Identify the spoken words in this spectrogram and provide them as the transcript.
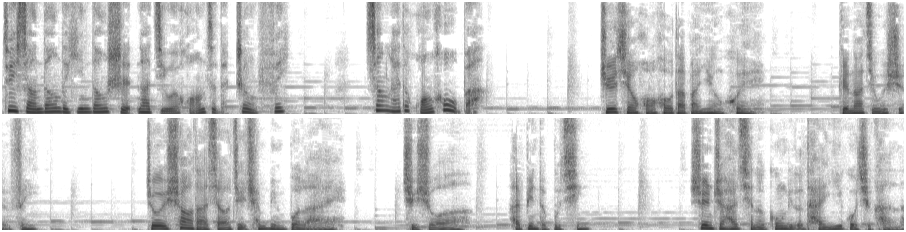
最想当的应当是那几位皇子的正妃，将来的皇后吧。之前皇后大办宴会。给那几位选妃，这位邵大小姐称病不来，据说还病得不轻，甚至还请了宫里的太医过去看了。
